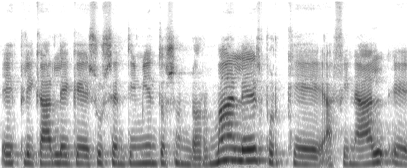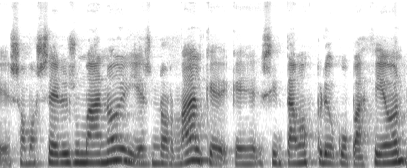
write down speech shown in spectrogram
explicarle que sus sentimientos son normales, porque al final eh, somos seres humanos y es normal que, que sintamos preocupación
